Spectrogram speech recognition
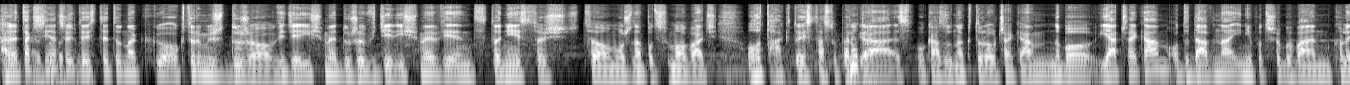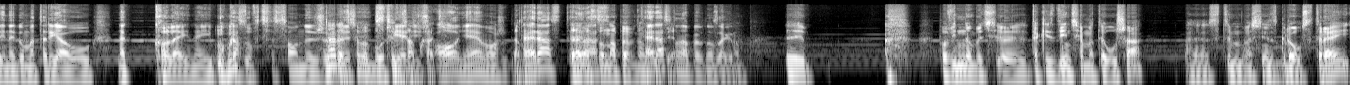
Ale tak czy inaczej zobaczymy. to jest tytuł, na, o którym już dużo wiedzieliśmy, dużo widzieliśmy, więc to nie jest coś, co można podsumować. O tak, to jest ta super No gra z pokazu, na którą czekam. No bo ja czekam od dawna i nie potrzebowałem kolejnego materiału na kolejnej Mhm. pokazówce Sony, Ale żeby trzeba było stwierdzić, zapchać. o nie, może teraz, Teraz, teraz, to na pewno teraz kupię. to na pewno zagram. Y, powinno być y, takie zdjęcie Mateusza z tym właśnie z Grow Stray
